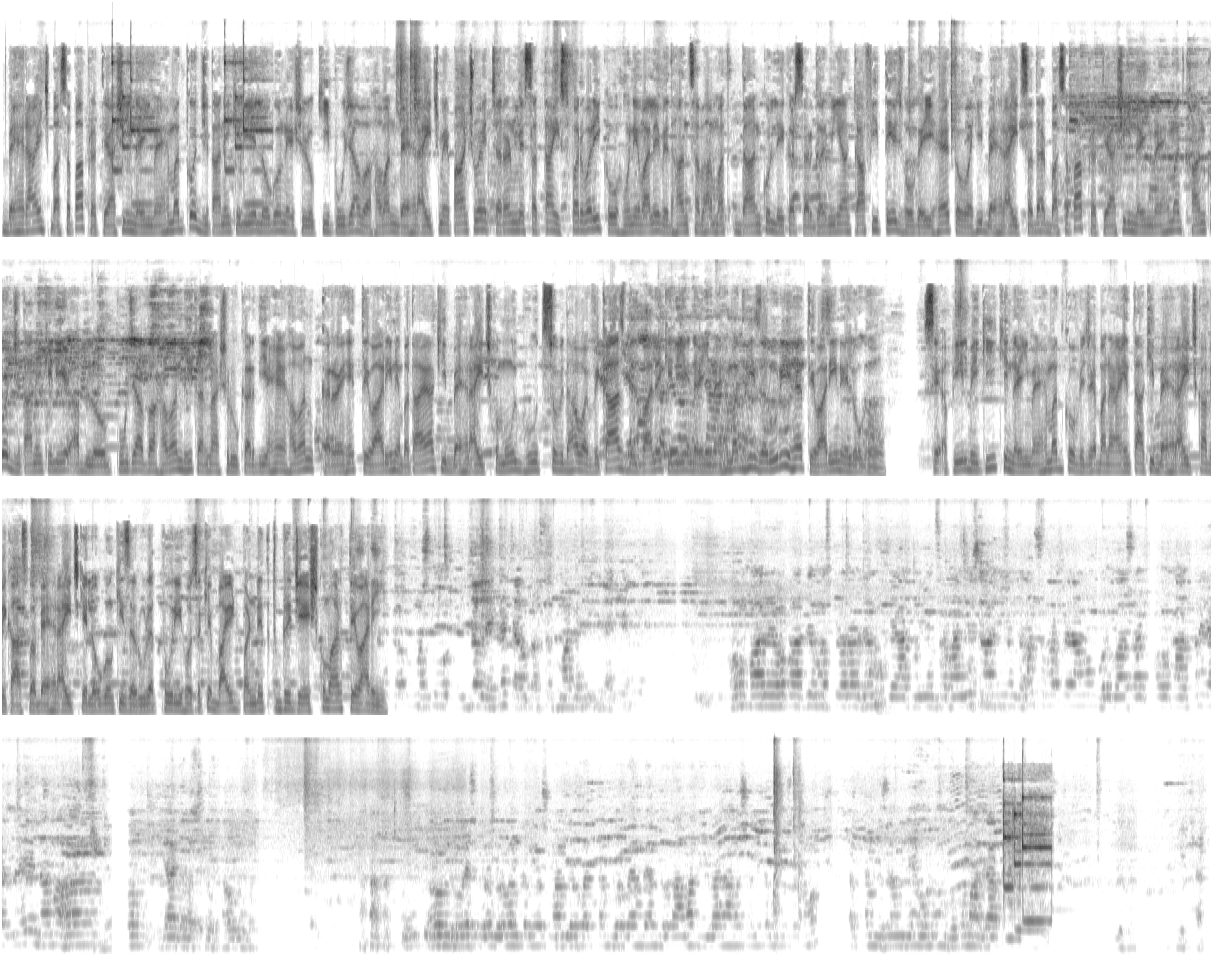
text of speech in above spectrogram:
बहराइच बसपा प्रत्याशी नईम अहमद को जिताने के लिए लोगों ने शुरू की पूजा व हवन। बहराइच में पाँचवें चरण में 27 फरवरी को होने वाले विधानसभा मतदान को लेकर सरगर्मियाँ काफ़ी तेज हो गई है तो वही बहराइच सदर बसपा प्रत्याशी नईम अहमद खान को जिताने के लिए अब लोग पूजा व हवन भी करना शुरू कर दिए हैं। हवन कर रहे तिवारी ने बताया की बहराइच को मूलभूत सुविधा व विकास दिलवाने के लिए नईम अहमद ही ज़रूरी है, तिवारी ने लोगों से अपील भी की कि नईम अहमद को विजय बनाएँ ताकि बहराइच का विकास व बहराइच के लोगों की ज़रूरत पूरी हो सके। बाइट पंडित ब्रिजेश कुमार तिवारी। सत्यम दुसरम देव ओम भूकमाग्रा मीठा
